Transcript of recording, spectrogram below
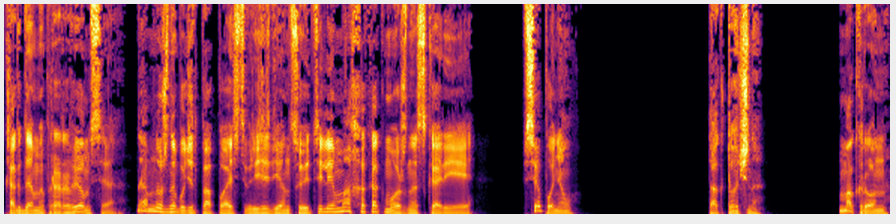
Когда мы прорвемся, нам нужно будет попасть в резиденцию Телемаха как можно скорее. Все понял?» «Так точно». «Макрон,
